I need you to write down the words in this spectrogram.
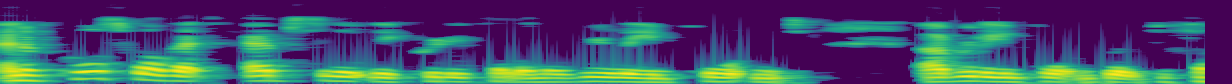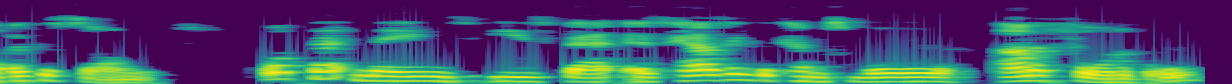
And of course, while that's absolutely critical and a really important, a really important group to focus on, what that means is that as housing becomes more unaffordable,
